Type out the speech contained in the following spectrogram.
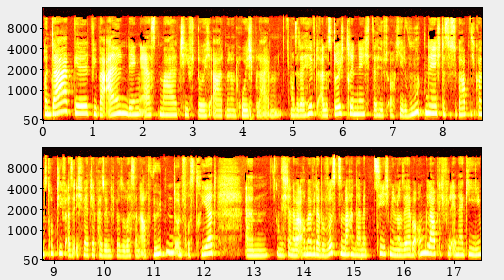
Und da gilt wie bei allen Dingen erstmal tief durchatmen und ruhig bleiben. Also da hilft alles durchdrehen nicht, da hilft auch jede Wut nicht, das ist überhaupt nicht konstruktiv. Also ich werde ja persönlich bei sowas dann auch wütend und frustriert. Ähm, und sich dann aber auch immer wieder bewusst zu machen, damit ziehe ich mir nur selber unglaublich viel Energie.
